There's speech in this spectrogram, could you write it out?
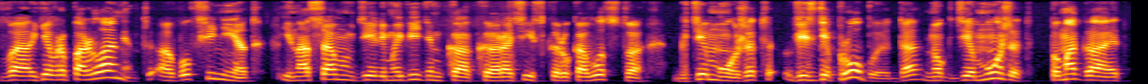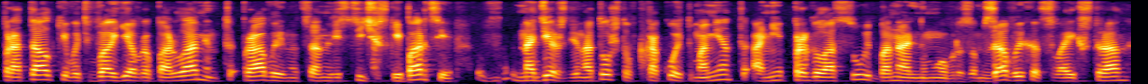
в Европарламент а, вовсе нет. И на самом деле мы видим, как российское руководство, где может, везде пробует, да, но где может, помогает проталкивать в Европарламент правые националистические партии в надежде на то, что в какой-то момент они проголосуют банальным образом за выход своих стран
